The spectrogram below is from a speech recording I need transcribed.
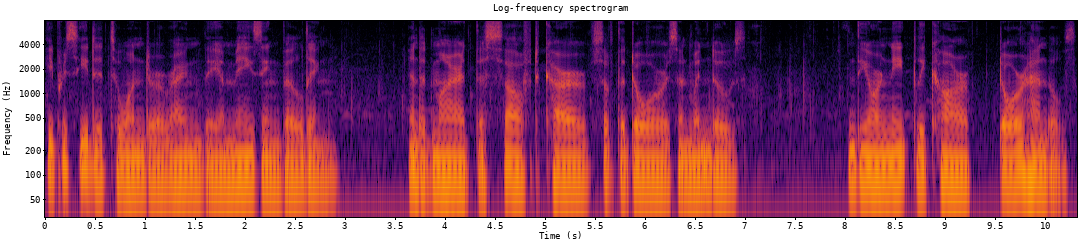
He proceeded to wander around the amazing building and admired the soft curves of the doors and windows and the ornately carved door handles.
